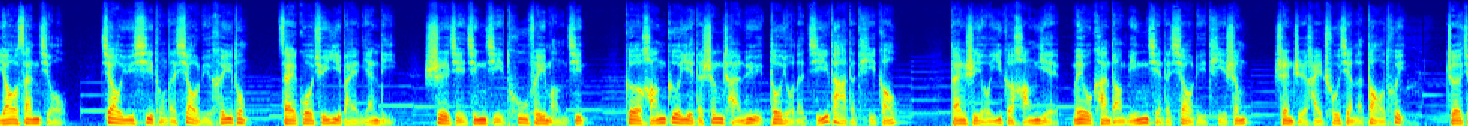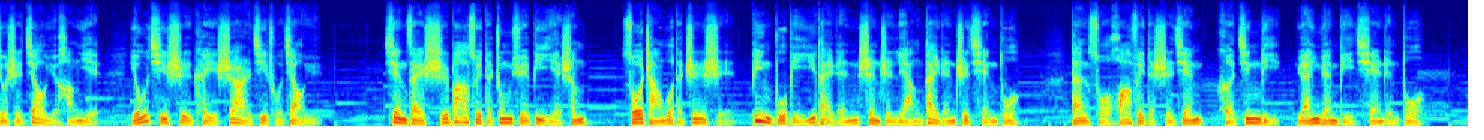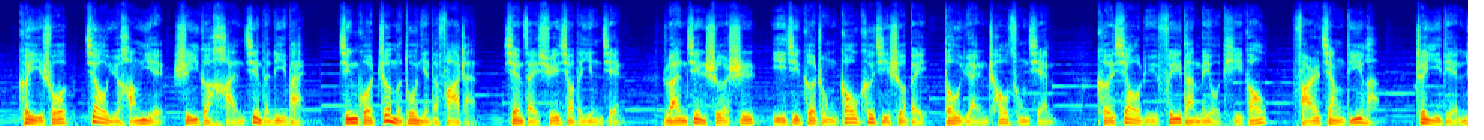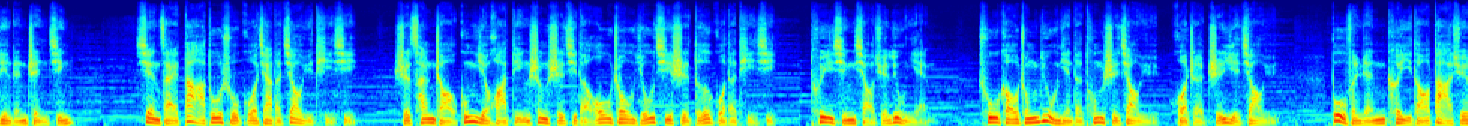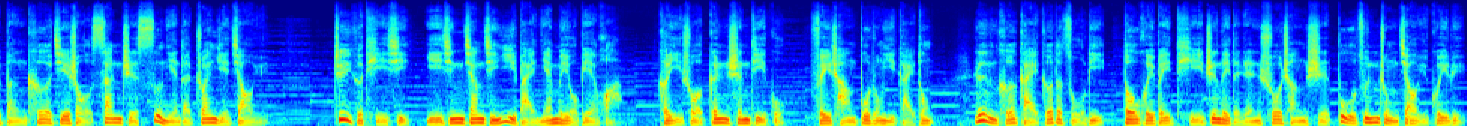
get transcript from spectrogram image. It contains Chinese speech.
幺三九，教育系统的效率黑洞。在过去一百年里，世界经济突飞猛进，各行各业的生产率都有了极大的提高。但是有一个行业没有看到明显的效率提升，甚至还出现了倒退，这就是教育行业，尤其是 K 十二基础教育。现在十八岁的中学毕业生所掌握的知识，并不比一代人甚至两代人之前多，但所花费的时间和精力远远比前人多。可以说，教育行业是一个罕见的例外。经过这么多年的发展，现在学校的硬件、软件设施以及各种高科技设备都远超从前，可效率非但没有提高，反而降低了，这一点令人震惊。现在大多数国家的教育体系是参照工业化鼎盛时期的欧洲，尤其是德国的体系，推行小学六年、初高中六年的通识教育或者职业教育，部分人可以到大学本科接受三至四年的专业教育。这个体系已经将近一百年没有变化，可以说根深蒂固，非常不容易改动。任何改革的阻力都会被体制内的人说成是不尊重教育规律。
